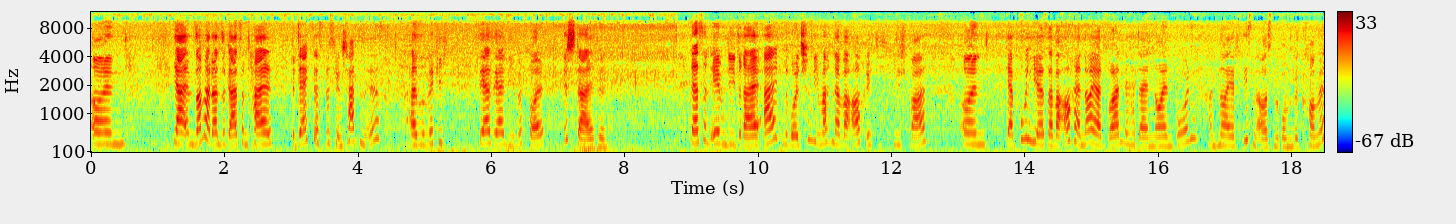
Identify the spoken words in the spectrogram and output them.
Und ja, im Sommer dann sogar zum Teil bedeckt, dass ein bisschen Schatten ist. Also wirklich sehr, sehr liebevoll gestaltet. Das sind eben die drei alten Rutschen, die machen aber auch richtig viel Spaß. Und der Pool hier ist aber auch erneuert worden. Der hat einen neuen Boden und neue Fliesen außenrum bekommen.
